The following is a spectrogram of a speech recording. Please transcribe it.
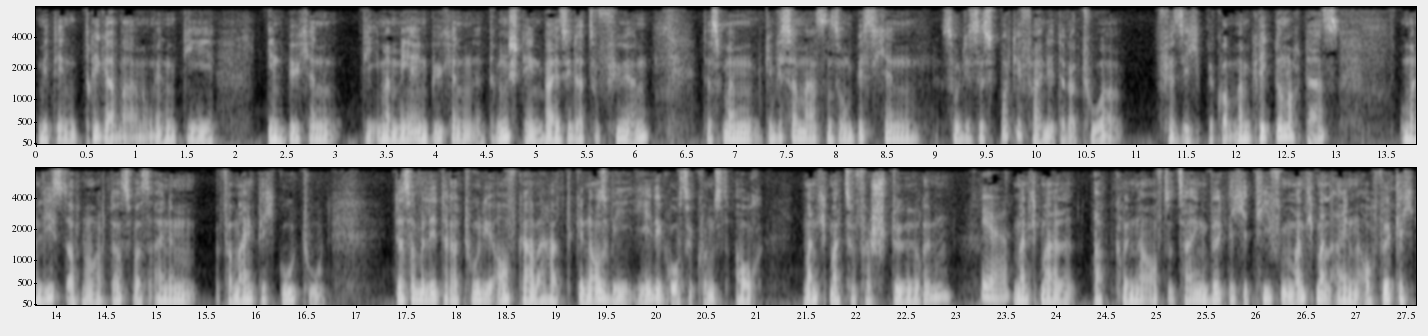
mit den Triggerwarnungen, die in Büchern, die immer mehr in Büchern drinstehen, weil sie dazu führen, dass man gewissermaßen so ein bisschen so diese Spotify-Literatur für sich bekommt. Man kriegt nur noch das und man liest auch nur noch das, was einem vermeintlich gut tut. Dass aber Literatur die Aufgabe hat, genauso wie jede große Kunst auch manchmal zu verstören, Ja. manchmal Abgründe aufzuzeigen, wirkliche Tiefen, manchmal einen auch wirklich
